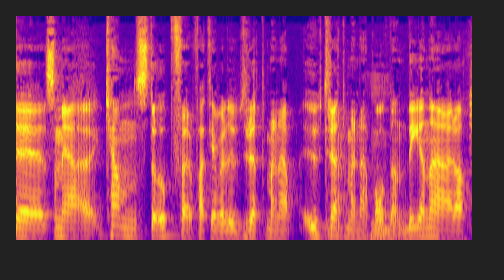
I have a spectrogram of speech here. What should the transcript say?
eh, som jag kan stå upp för för att jag vill uträtta med den här, uträtta med den här podden. Det ena är att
